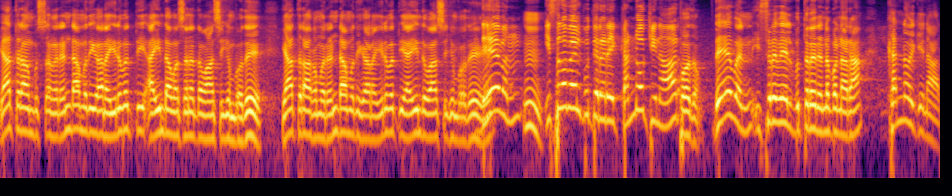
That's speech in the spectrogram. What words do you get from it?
யாத்ராம் புஸ்தகம் ரெண்டாம் அதிகாரம் இருபத்தி ஐந்தாம் வசனத்தை வாசிக்கும் போது யாத்ராகமம் ரெண்டாம் அதிகாரம் இருபத்தி ஐந்து வாசிக்கும் போது தேவன் இஸ்ரவேல் புத்திரரை கண்ணோக்கினார். போதும். தேவன் இஸ்ரவேல் புத்திரர் என்ன பண்ணாரா? கண்ணோக்கினார்.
